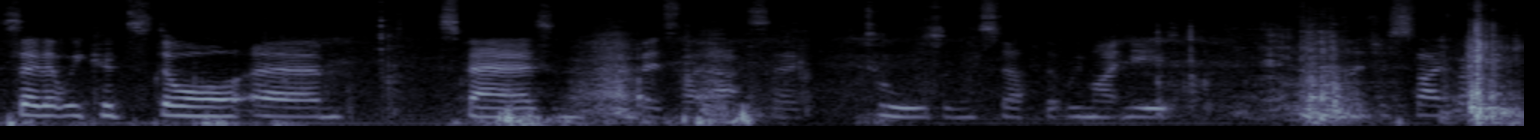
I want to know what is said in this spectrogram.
so that we could store um, spares and, and bits like that. So tools and stuff that we might need. And it just slides back. in.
